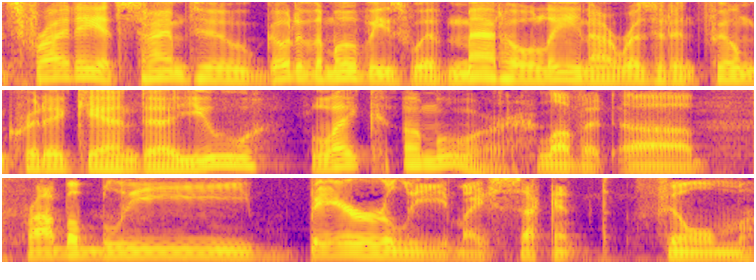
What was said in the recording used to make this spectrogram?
It's Friday. It's time to go to the movies with Matt Olien, our resident film critic. And uh, you like Amour. Love it. Uh, probably barely my second film,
